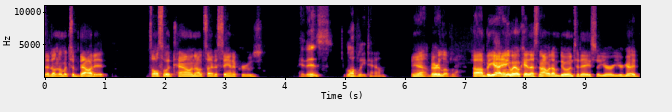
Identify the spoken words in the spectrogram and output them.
I don't know much about it. It's also a town outside of Santa Cruz. It is lovely town. Yeah, very lovely. Uh, but yeah, anyway, okay, that's not what I'm doing today. So you're you're good.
